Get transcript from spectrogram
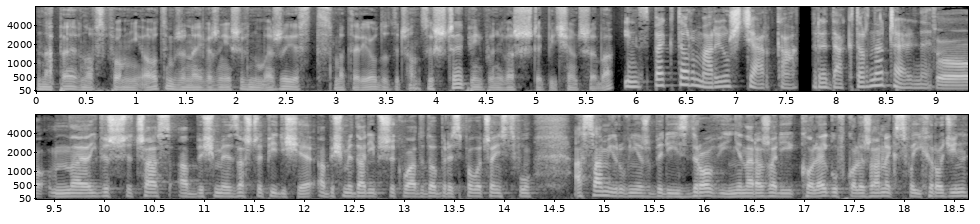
na pewno wspomni o tym, że najważniejszy w numerze jest materiał dotyczący szczepień, ponieważ szczepić się trzeba. Inspektor Mariusz Ciarka, redaktor naczelny. To najwyższy czas, abyśmy zaszczepili się, abyśmy dali przykład dobry społeczeństwu, a sami również byli zdrowi, nie narażali kolegów, koleżanek, swoich rodzin,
